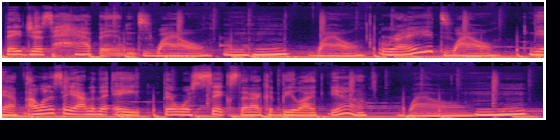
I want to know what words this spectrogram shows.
They just happened. Wow. Mm-hmm. Wow. Right? Wow. Yeah. I want to say out of the eight, there were six that I could be like, yeah. Wow. Mm-hmm.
